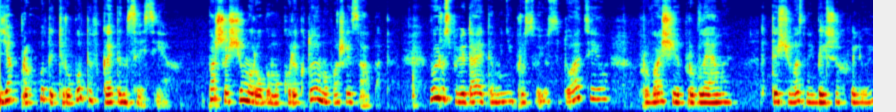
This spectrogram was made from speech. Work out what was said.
Як проходить робота в кайтен-сесіях? Перше, що ми робимо, коректуємо ваш запит. Ви розповідаєте мені про свою ситуацію, про ваші проблеми, те, що вас найбільше хвилює.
